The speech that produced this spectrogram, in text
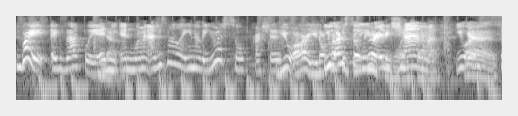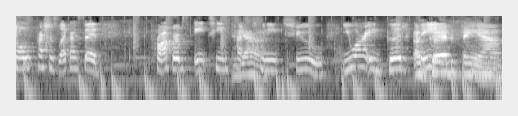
Right, exactly. And Yeah. and women, I just want to let you know that you are so precious. you are you don't you have are to so do you're a anything like gem. you Yes. are so precious. Like I said, Proverbs 18 text Yeah. 22. You are a good a thing. good thing Yeah.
